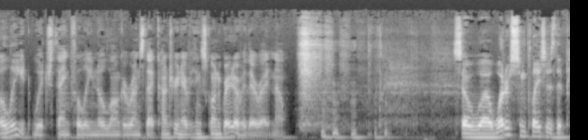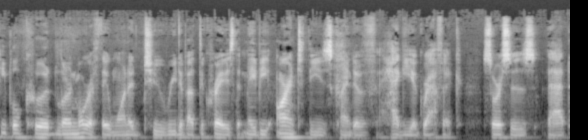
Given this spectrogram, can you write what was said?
elite, which thankfully no longer runs that country and everything's going great over there right now. so, uh, what are some places that people could learn more if they wanted to read about the Krays that maybe aren't these kind of hagiographic sources that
